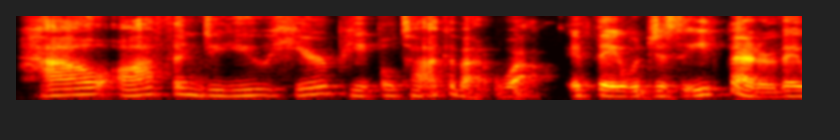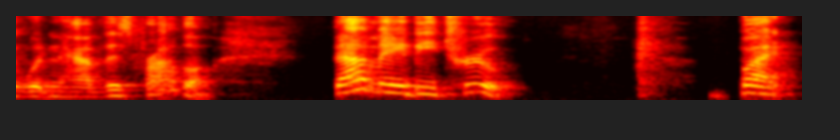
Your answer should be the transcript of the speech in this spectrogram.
How often do you hear people talk about, well, if they would just eat better, they wouldn't have this problem? That may be true. But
